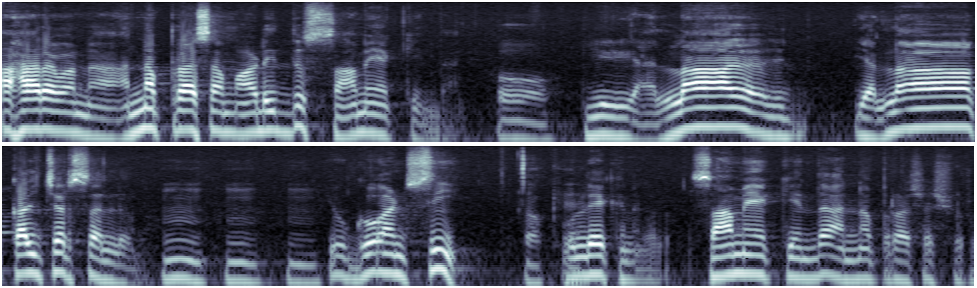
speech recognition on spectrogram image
ಆಹಾರವನ್ನು ಅನ್ನಪ್ರಾಸ ಮಾಡಿದ್ದು ಸಾಮೆ ಅಕ್ಕಿಯಿಂದ ಈ ಎಲ್ಲ ಎಲ್ಲ ಕಲ್ಚರ್ಸಲ್ಲೂ ಯು ಗೋ ಆ್ಯಂಡ್ ಸಿ ಉಲ್ಲೇಖನಗಳು. ಸಾಮೆ ಅಕ್ಕಿಯಿಂದ ಅನ್ನಪ್ರಾಶ ಶುರು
